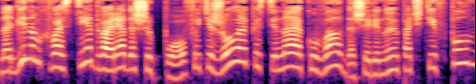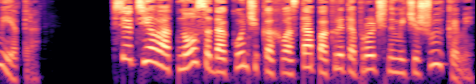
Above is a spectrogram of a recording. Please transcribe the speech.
На длинном хвосте два ряда шипов и тяжелая костяная кувалда шириной почти в полметра. Все тело от носа до кончика хвоста покрыто прочными чешуйками.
